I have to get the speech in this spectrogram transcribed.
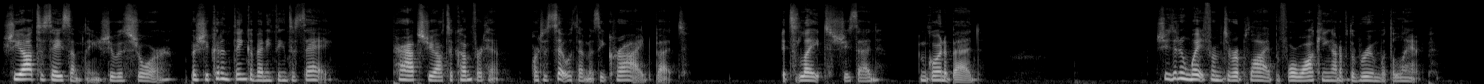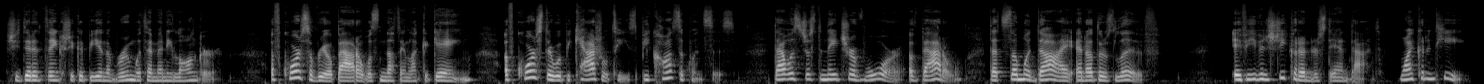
She ought to say something, she was sure, but she couldn't think of anything to say. Perhaps she ought to comfort him, or to sit with him as he cried, but. It's late, she said. I'm going to bed. She didn't wait for him to reply before walking out of the room with the lamp. She didn't think she could be in the room with him any longer. Of course, a real battle was nothing like a game. Of course, there would be casualties, be consequences. That was just the nature of war, of battle, that some would die and others live. If even she could understand that, why couldn't he?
